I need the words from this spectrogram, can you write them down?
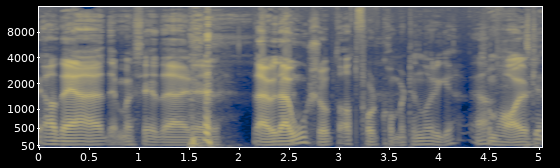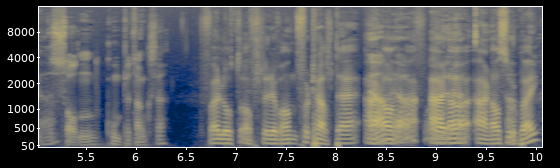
Ja, det, er, det må jeg si. Det er, det er jo det er morsomt at folk kommer til Norge Ja, som har skal ja. sånn kompetanse. Får jeg lov til å avsløre hva han fortalte Erna, Ja, ja, få Erna. Erna Solberg?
